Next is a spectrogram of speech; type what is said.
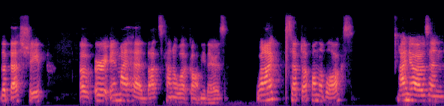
the best shape of, or in my head, that's kind of what got me there. Is when I stepped up on the blocks, I knew I was in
